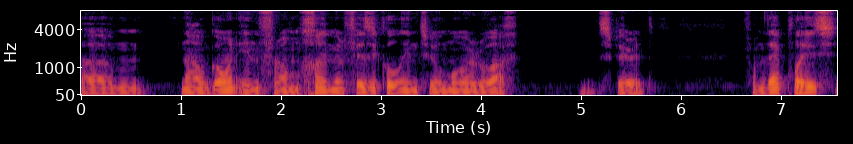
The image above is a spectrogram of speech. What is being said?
um, now going in from chomer physical into more ruach spirit from that place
